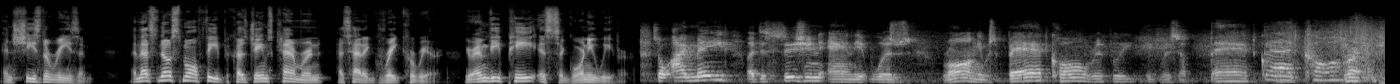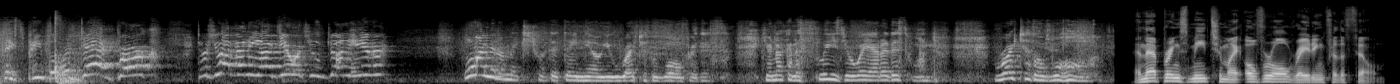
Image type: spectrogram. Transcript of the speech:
and she's the reason. And that's no small feat because James Cameron has had a great career. Your MVP is Sigourney Weaver. So I made a decision and it was wrong. It was a bad call, Ripley. It was a bad call. Bad call. Right. These people are dead, Burke! Don't you have any idea what you've done here? Well, I'm gonna make sure that they nail you right to the wall for this. You're not gonna sleaze your way out of this one. Right to the wall. And that brings me to my overall rating for the film.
